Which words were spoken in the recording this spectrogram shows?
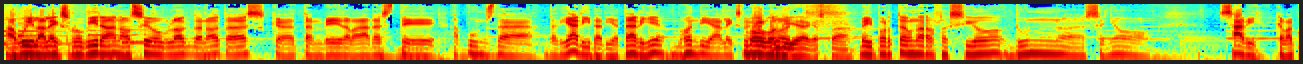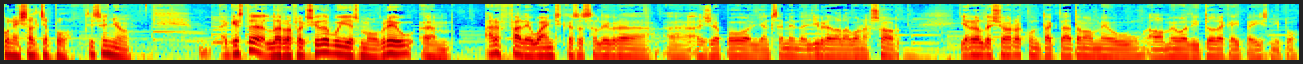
Avui l'Àlex Rovira, en el seu bloc de notes, que també de vegades té apunts de, de diari, de dietari. Bon dia, Àlex. Molt bon dia, Gaspar. Bé, hi porta una reflexió d'un uh, senyor savi que va conèixer el Japó. Sí, senyor. Aquesta, la reflexió d'avui és molt breu. Um, ara fa 10 anys que se celebra a, a Japó el llançament del llibre de la bona sort i arrel d'això he recontactat amb el meu, el meu editor d'aquell país nipó.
